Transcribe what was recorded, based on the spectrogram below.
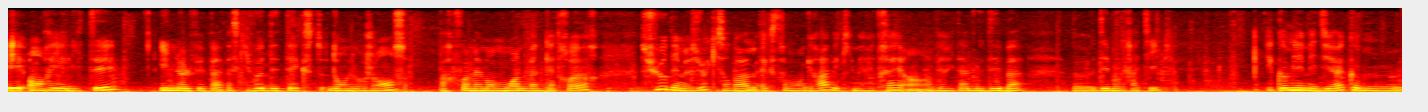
et en réalité, il ne le fait pas parce qu'il vote des textes dans l'urgence, parfois même en moins de 24 heures, sur des mesures qui sont quand même extrêmement graves et qui mériteraient un, véritable débat euh, démocratique. Et comme les médias, comme, euh,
